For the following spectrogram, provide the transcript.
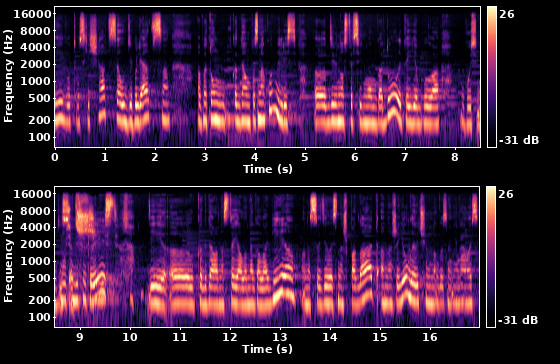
ей вот восхищаться, удивляться. А потом, когда мы познакомились э, в 97 году, это ей было 86, 86. И э, когда она стояла на голове, она садилась на шпагат, она же йогой очень много занималась.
